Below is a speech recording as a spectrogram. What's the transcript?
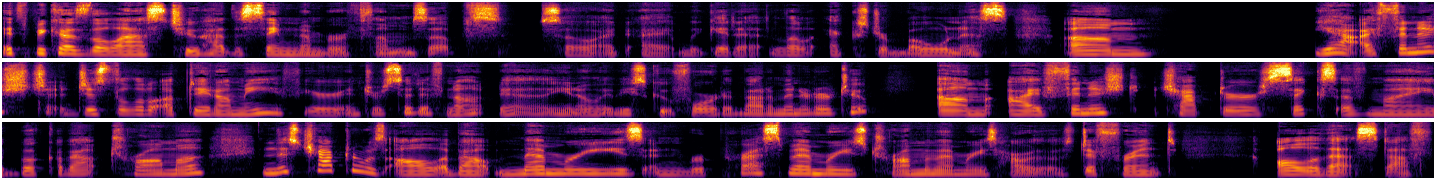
it's because the last two had the same number of thumbs ups. So I, I we get a little extra bonus. Um, yeah, I finished just a little update on me if you're interested. If not, uh, you know, maybe scoot forward about a minute or two. Um, I finished chapter six of my book about trauma. And this chapter was all about memories and repressed memories, trauma memories. How are those different? All of that stuff.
